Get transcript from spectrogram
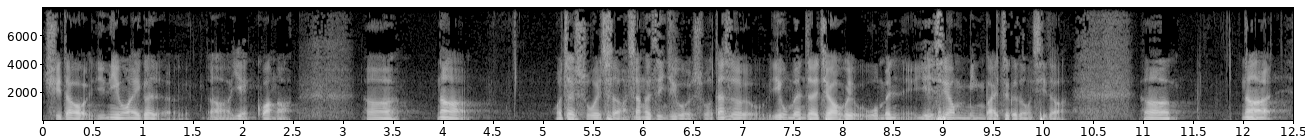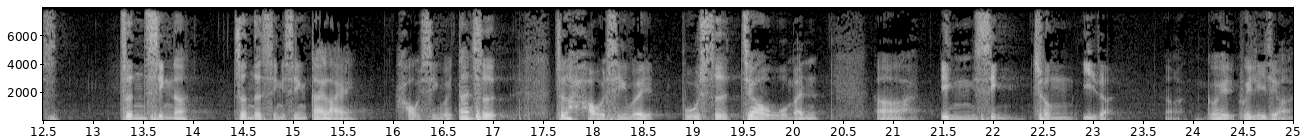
去到另外一个啊眼光啊，呃，那我再说一次啊，上个星期我说，但是因为我们在教会，我们也是要明白这个东西的，呃，那真信呢，真的信心带来好行为，但是这个好行为不是叫我们啊因信称义的啊，各位会理解吗？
